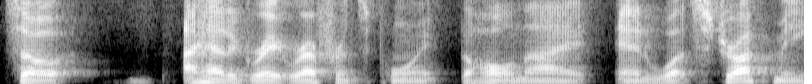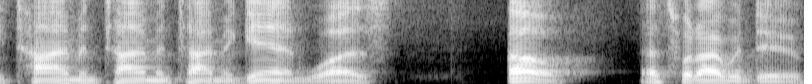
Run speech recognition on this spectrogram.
So I had a great reference point the whole night. And what struck me time and time and time again was, oh, that's what I would do.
